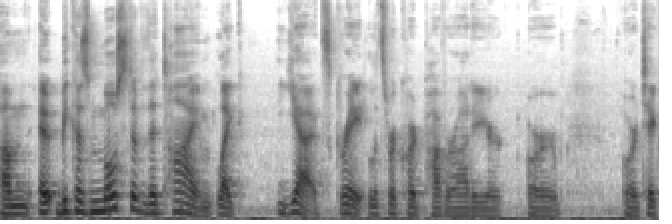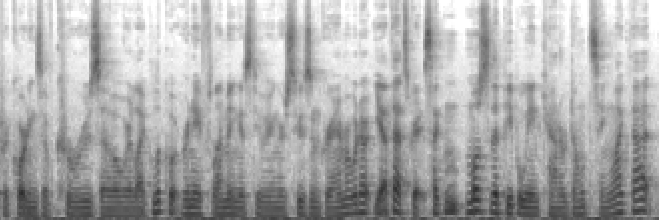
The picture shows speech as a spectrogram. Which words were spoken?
um, uh, because most of the time, like, yeah, it's great. Let's record Pavarotti or or or take recordings of Caruso or like, look what Renee Fleming is doing or Susan Graham or whatever. Yeah, that's great. It's like most of the people we encounter don't sing like that.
